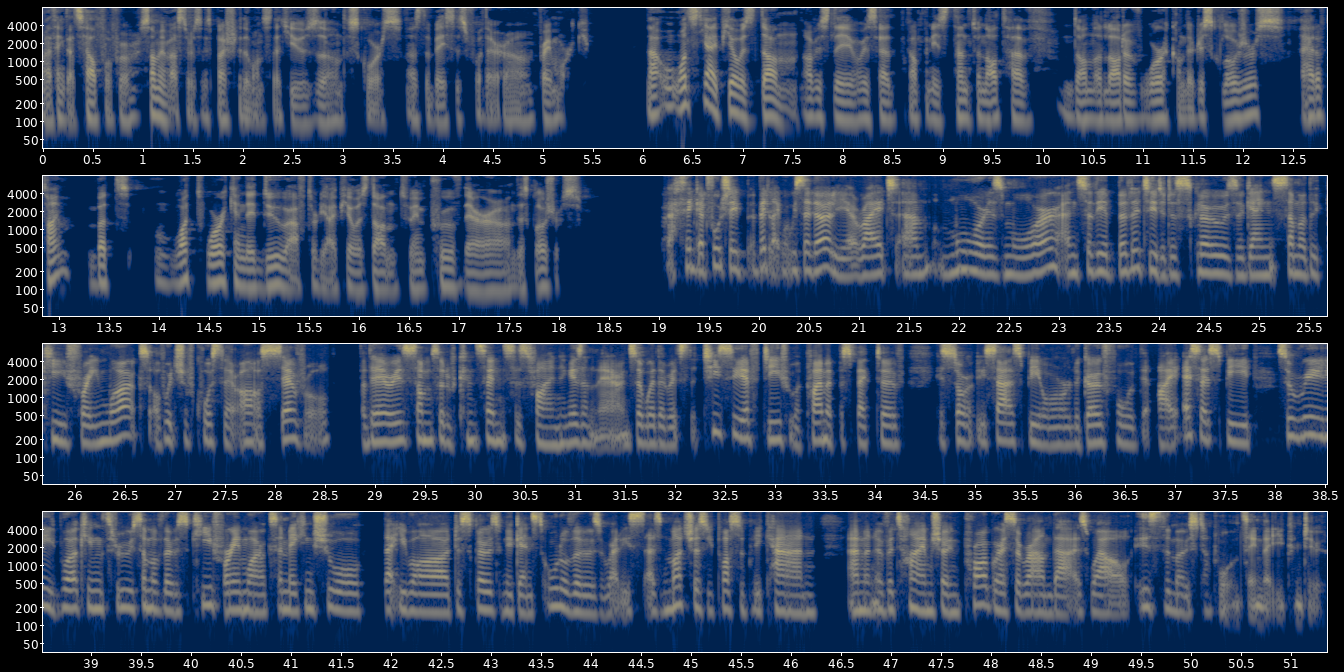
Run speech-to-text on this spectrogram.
I think that's helpful for some investors, especially the ones that use uh, the scores as the basis for their uh, framework. Now, once the IPO is done, obviously, we said companies tend to not have done a lot of work on their disclosures ahead of time. But what work can they do after the IPO is done to improve their uh, disclosures? I think, unfortunately, a bit like what we said earlier, right? Um, more is more. And so the ability to disclose against some of the key frameworks, of which, of course, there are several, but there is some sort of consensus finding, isn't there? And so whether it's the TCFD from a climate perspective, historically SASB, or the go forward, the ISSB. So really working through some of those key frameworks and making sure that you are disclosing against all of those already as much as you possibly can um, and over time showing progress around that as well is the most important thing that you can do.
